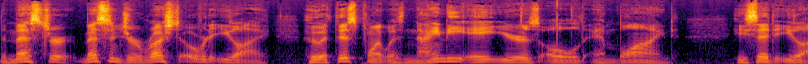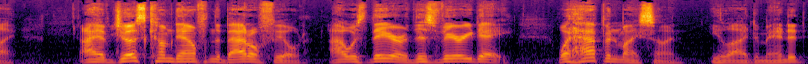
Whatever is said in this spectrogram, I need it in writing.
The messenger rushed over to Eli, who at this point was 98 years old and blind. He said to Eli, I have just come down from the battlefield. I was there this very day. What happened, my son? Eli demanded.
